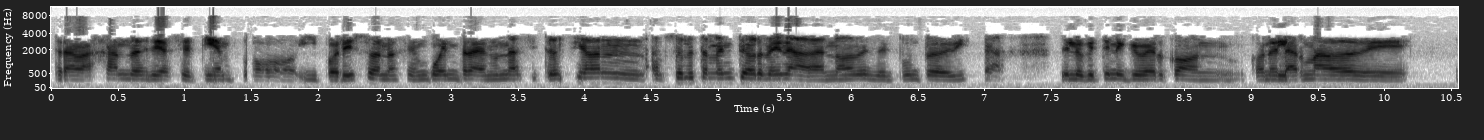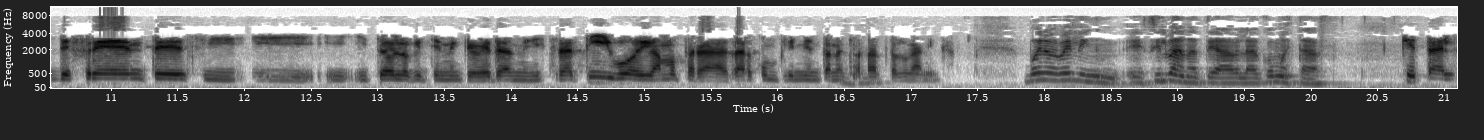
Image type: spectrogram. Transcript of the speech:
trabajando desde hace tiempo y por eso nos encuentra en una situación absolutamente ordenada, ¿no? Desde el punto de vista de lo que tiene que ver con, con el armado de, de frentes y, y, y- y todo lo que tiene que ver administrativo, digamos, para dar cumplimiento a nuestra carta orgánica. Bueno Evelyn, eh, Silvana te habla, ¿cómo estás? ¿Qué tal?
